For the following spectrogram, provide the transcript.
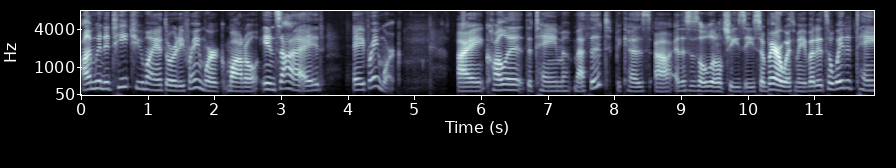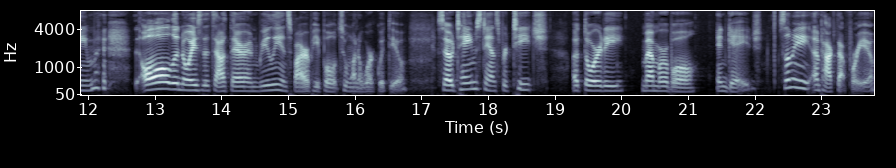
I'm going to teach you my authority framework model inside a framework. I call it the tame method because, uh, and this is a little cheesy, so bear with me, but it's a way to tame all the noise that's out there and really inspire people to want to work with you. So, TAME stands for teach, authority, memorable, engage. So, let me unpack that for you.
